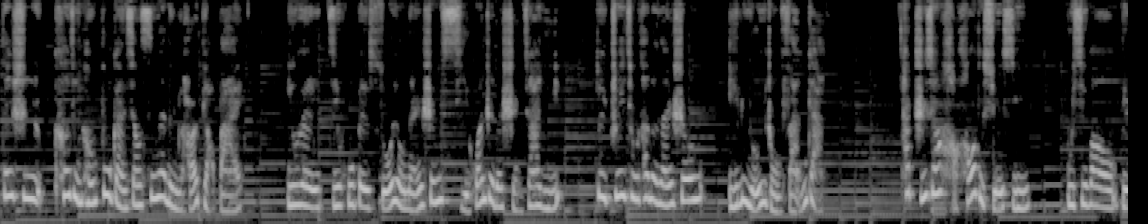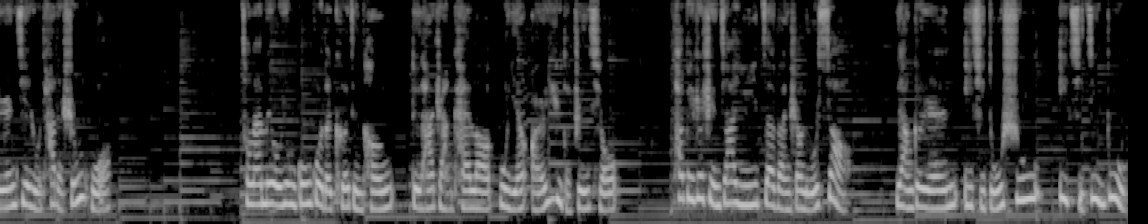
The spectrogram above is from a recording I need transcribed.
但是柯景腾不敢向心爱的女孩表白，因为几乎被所有男生喜欢着的沈佳宜，对追求他的男生一律有一种反感。他只想好好的学习，不希望别人介入他的生活。从来没有用功过的柯景腾对他展开了不言而喻的追求，他陪着沈佳宜在晚上留校。两个人一起读书，一起进步，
